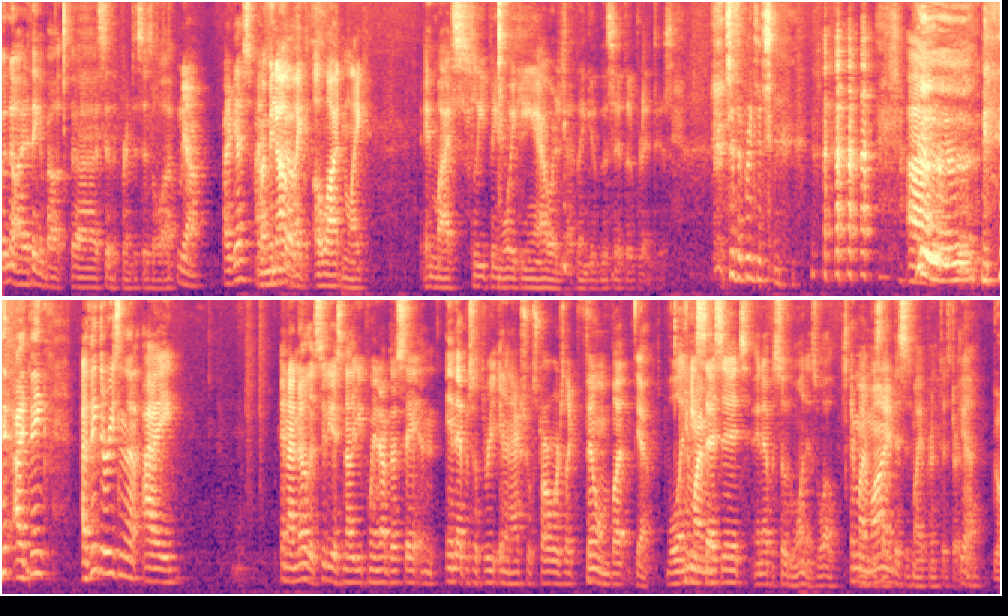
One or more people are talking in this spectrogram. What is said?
But no, I think about uh, Sith apprentices a lot. Yeah, I guess. I, mean, think not of- like a lot in like in my sleeping, waking hours. I think of the Sith apprentice. Sith Apprentice. uh, I think I think the reason that I and I know that Sidious, now that you pointed out, does say it in, in episode three in an actual Star Wars like film, but Yeah, well, and he my- says it in episode one as well. In my He's like, mind- this is my apprentice right yeah, there.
